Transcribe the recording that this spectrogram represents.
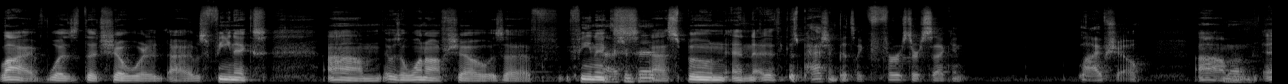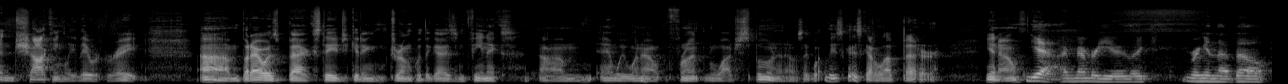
live was the show where uh, it was Phoenix. Um, it was a one off show. It was a Phoenix uh, Spoon, and I think it was Passion Pit's like first or second live show. Um, And shockingly, they were great. Um, but I was backstage getting drunk with the guys in Phoenix, um, and we went out front and watched Spoon, and I was like, "Wow, these guys got a lot better," you know. Yeah, I remember you like ringing that bell.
